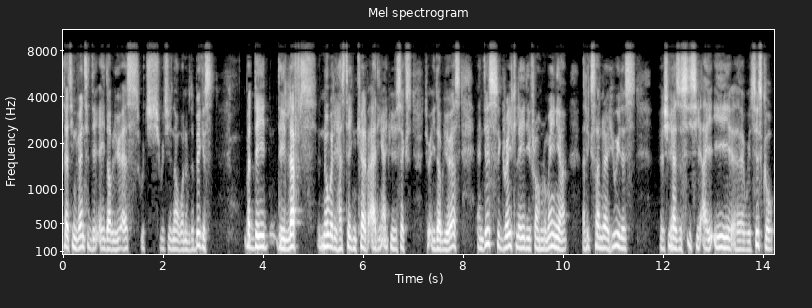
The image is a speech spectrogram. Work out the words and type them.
that invented the AWS, which, which is now one of the biggest but they they left. Nobody has taken care of adding IPv6 to AWS. And this great lady from Romania, Alexandra Huides, uh, she has a CCIE uh, with Cisco,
